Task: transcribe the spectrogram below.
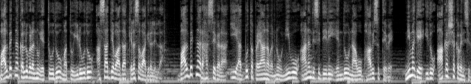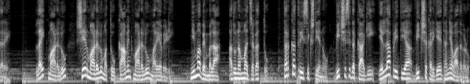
ಬಾಲ್ಬೆಕ್ನ ಕಲ್ಲುಗಳನ್ನು ಎತ್ತುವುದು ಮತ್ತು ಇಡುವುದು ಅಸಾಧ್ಯವಾದ ಕೆಲಸವಾಗಿರಲಿಲ್ಲ. ಬಾಲ್ಬೆಕ್ನ ರಹಸ್ಯಗಳ ಈ ಅದ್ಭುತ ಪ್ರಯಾಣವನ್ನು ನೀವು ಆನಂದಿಸಿದ್ದೀರಿ ಎಂದು ನಾವು ಭಾವಿಸುತ್ತೇವೆ. ನಿಮಗೆ ಇದು ಆಕರ್ಷಕವೆನಿಸಿದರೆ, ಲೈಕ್ ಮಾಡಲು, ಶೇರ್ ಮಾಡಲು ಮತ್ತು ಕಾಮೆಂಟ್ ಮಾಡಲು ಮರೆಯಬೇಡಿ. ನಿಮ್ಮ ಬೆಂಬಲ, ಅದು ನಮ್ಮ ಜಗತ್ತು. ತರ್ಕ ತ್ರೀ ಸಿಕ್ಸ್ಟಿಯನ್ನು ವೀಕ್ಷಿಸಿದ್ದಕ್ಕಾಗಿ ಎಲ್ಲಾ ಪ್ರೀತಿಯ ವೀಕ್ಷಕರಿಗೆ ಧನ್ಯವಾದಗಳು.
